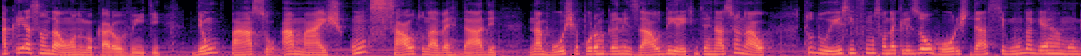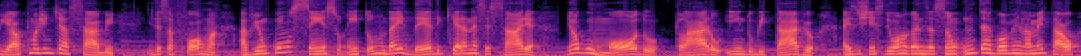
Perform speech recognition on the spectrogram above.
a criação da ONU, meu caro ouvinte, deu um passo a mais, um salto, na verdade, na busca por organizar o direito internacional. Tudo isso em função daqueles horrores da Segunda Guerra Mundial, como a gente já sabe. E dessa forma, havia um consenso em torno da ideia de que era necessária, de algum modo, claro e indubitável, a existência de uma organização intergovernamental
